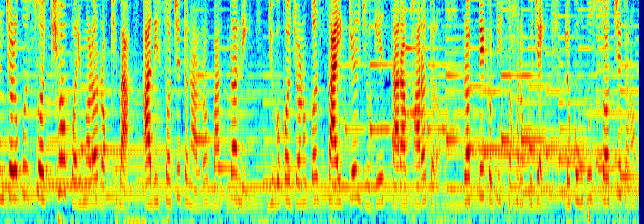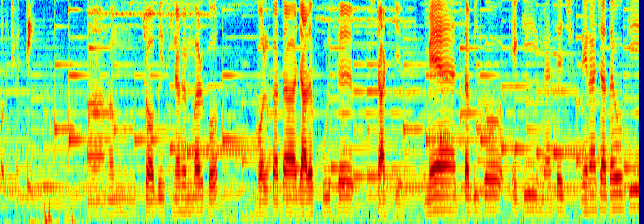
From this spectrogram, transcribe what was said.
ଅଞ୍ଚଳକୁ ସ୍ୱଚ୍ଛ ପରିମଳ ରଖିବା ଆଦି ସଚେତନାର ବାର୍ତ୍ତା ନେଇ ଯୁବକ ଜଣକ ସାଇକେଲ ଯୋଗେ ସାରା ଭାରତର ପ୍ରତ୍ୟେକଟି ସହରକୁ ଯାଇ ଲୋକଙ୍କୁ ସଚେତନ କରୁଛନ୍ତି हम 24 नवंबर को कोलकाता जादवपुर से स्टार्ट किए थे मैं सभी को एक ही मैसेज देना चाहता हूँ कि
